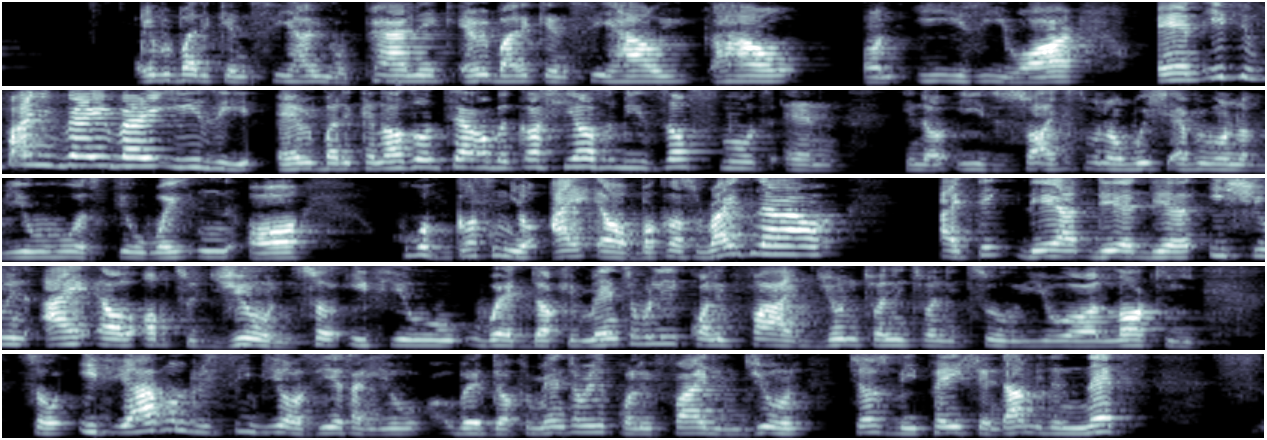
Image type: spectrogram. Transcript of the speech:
everybody can see how you panic. Everybody can see how, how uneasy you are. And if you find it very, very easy, everybody can also tell because she also be so smooth and, you know, easy. So I just want to wish every one of you who are still waiting or who have gotten your IL because right now I think they are they are, they are issuing IL up to June. So if you were documentarily qualified June 2022, you are lucky. So if you haven't received yours yes and you were documentarily qualified in June, just be patient. That means the next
